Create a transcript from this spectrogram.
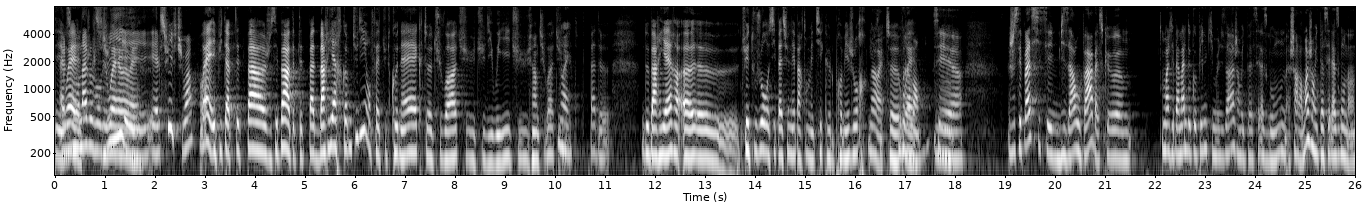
Elles ouais, ont mon âge aujourd'hui et, elles suivent, tu vois. Ouais, et puis t'as peut-être pas, je sais pas, t'as peut-être pas de barrière comme tu dis, en fait. Tu te connectes, tu vois, tu, tu dis oui, tu, enfin, tu vois, tu, ouais. pas de de barrière. Euh, tu es toujours aussi passionné par ton métier que le premier jour. Ah ouais, vraiment. C'est, mm. euh, je sais pas si c'est bizarre ou pas parce que euh, moi j'ai pas mal de copines qui me disent ah j'ai envie de passer la seconde machin. Alors moi j'ai envie de passer la seconde. Hein.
